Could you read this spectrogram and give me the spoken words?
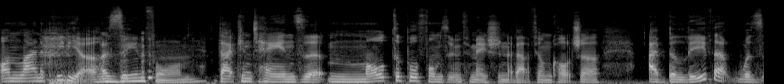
onlinepedia a zine form. that contains uh, multiple forms of information about film culture. I believe that was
